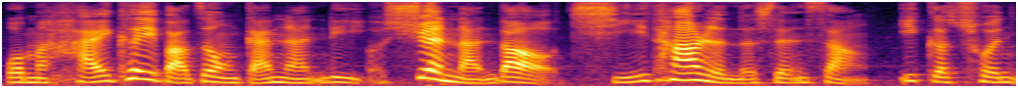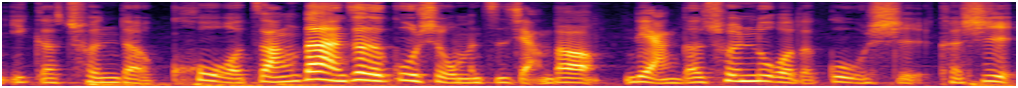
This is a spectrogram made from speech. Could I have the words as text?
我们还可以把这种感染力渲染到其他人的身上，一个村一个村的扩张。当然，这个故事我们只讲到两个村落的故事，可是。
